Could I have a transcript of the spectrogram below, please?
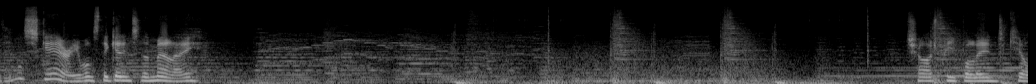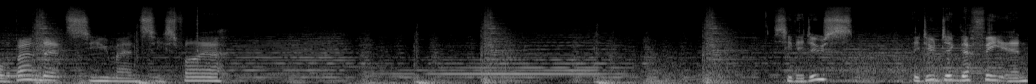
They're not scary once they get into the melee. Charge people in to kill the bandits. You men cease fire. See, they do, they do dig their feet in.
